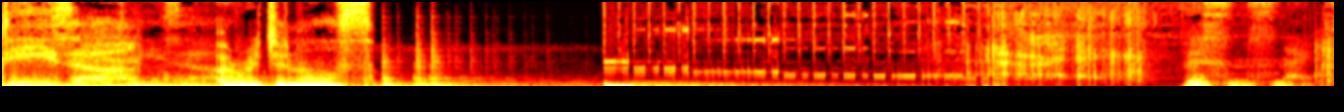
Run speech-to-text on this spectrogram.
Dieser Originals. Wissensnacks.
